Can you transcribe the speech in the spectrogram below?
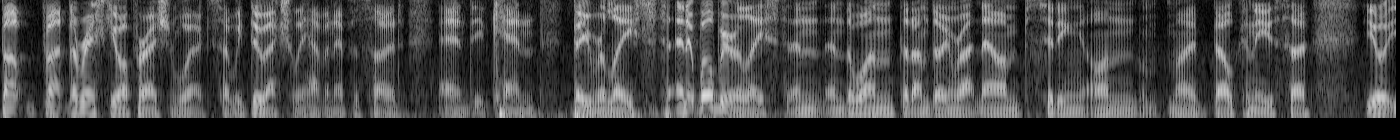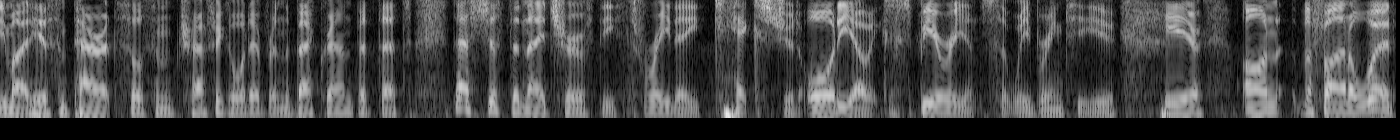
but but the rescue operation worked, so we do actually have an episode, and it can be released, and it will be released. And and the one that I'm doing right now, I'm sitting on my balcony, so you you might hear some parrots or some traffic or whatever in the background, but that's that's just the nature of the 3D textured audio experience that we bring to you here on the final word.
